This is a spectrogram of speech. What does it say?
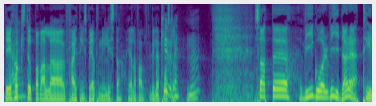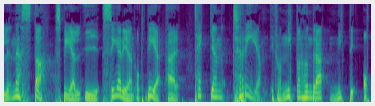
Det är högst upp av alla fightingspel på min lista i alla fall, vill jag Kul. påstå. Mm. Så att eh, vi går vidare till nästa spel i serien och det är Tekken 3 ifrån 1998.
